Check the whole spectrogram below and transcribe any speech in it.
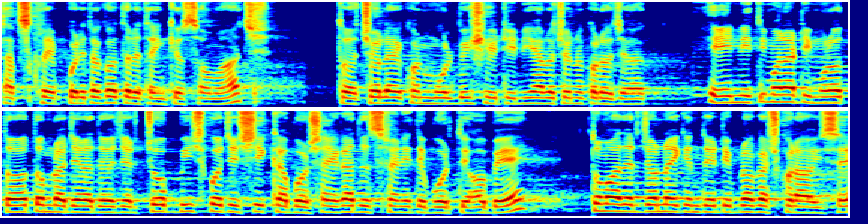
সাবস্ক্রাইব করে থাকো, তাহলে থ্যাংক ইউ সো মাচ তো চলো এখন মূল বিষয়টি নিয়ে আলোচনা করা যাক। এই নীতিমালাটি মূলত তোমরা যারা দু হাজার চব্বিশ পঁচিশ শিক্ষাবর্ষ একাদশ শ্রেণীতে ভর্তি হবে, তোমাদের জন্যই কিন্তু এটি প্রকাশ করা হয়েছে।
